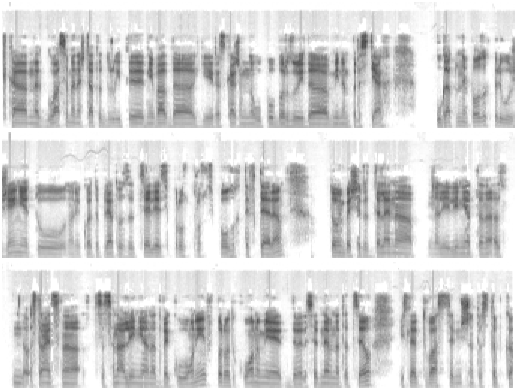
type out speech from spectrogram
така нагласяме нещата, другите нива да ги разкажем много по-бързо и да минем през тях. Когато не ползвах приложението, нали, което е приятел за целия си, просто, просто си ползвах тефтера. То ми беше разделена нали, линията на страница на, с една линия на две колони. В първата колона ми е 90-дневната цел и след това седмичната стъпка.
